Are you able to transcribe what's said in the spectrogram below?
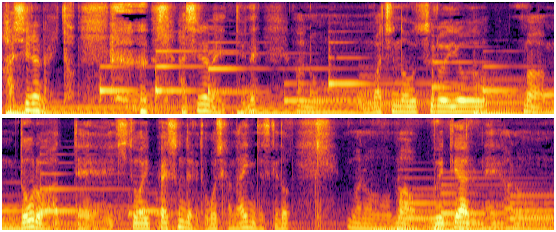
走らないと。走らないっていうねあの街の移ろいをまあ道路があって人はいっぱい住んでるとこしかないんですけどあの、まあ、植えてあるねあの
